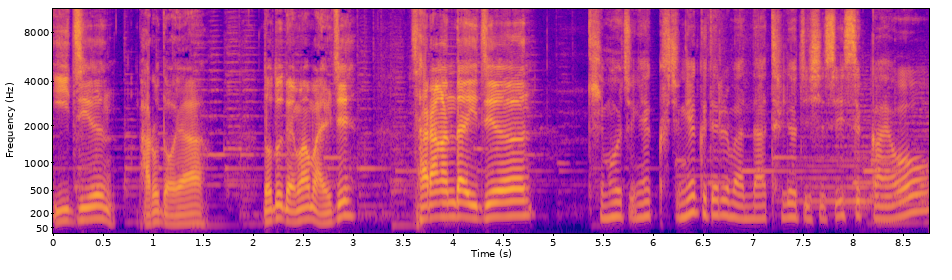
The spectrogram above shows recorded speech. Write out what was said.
이지은 바로 너야. 너도 내 마음 알지? 사랑한다 이지은. 김호중의 그중에 그대를 만나 들려주실 수 있을까요?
